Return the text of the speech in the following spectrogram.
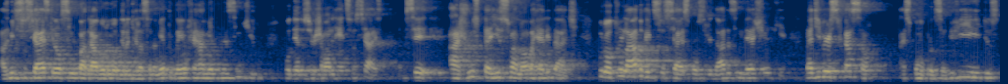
As mídias sociais que não se enquadravam no modelo de relacionamento ganham ferramentas nesse sentido, podendo ser chamadas de redes sociais. Você ajusta isso à nova realidade. Por outro lado, redes sociais consolidadas investem em quê? Na diversificação, tais como produção de vídeos,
